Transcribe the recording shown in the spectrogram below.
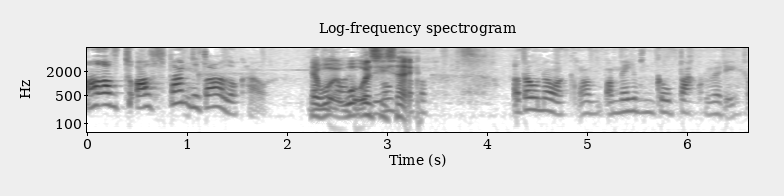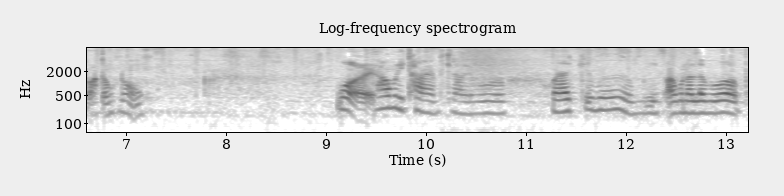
I've, I've spammed his dialogue out. Yeah, what- what was he won't saying? I don't know. I, I, I made him go back already, so I don't know. What? How many times can I level up? Where can I Yes, I want to level up.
